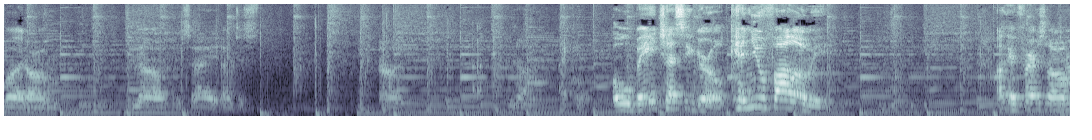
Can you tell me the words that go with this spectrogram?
But, um, no, because I, I just, no, I can't. Obey Chessy Girl, can you follow me? Okay, first, um,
